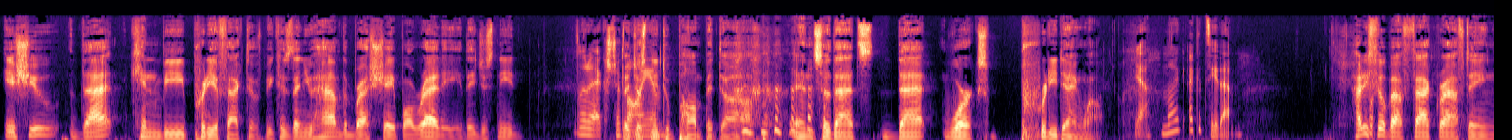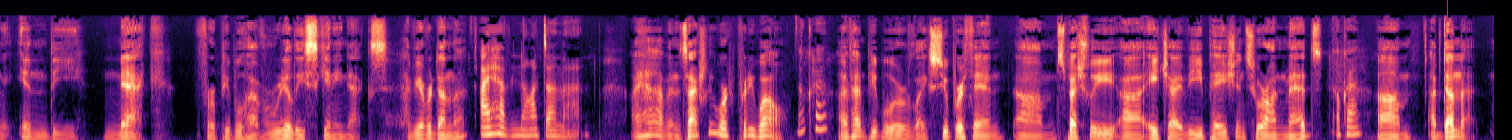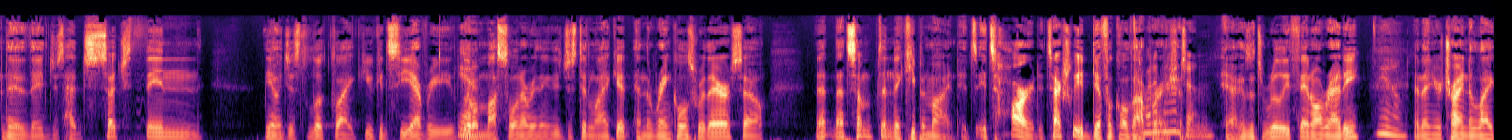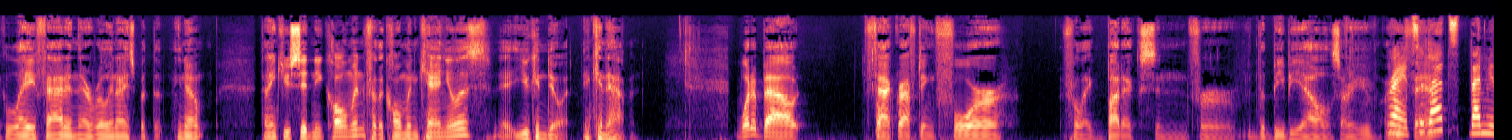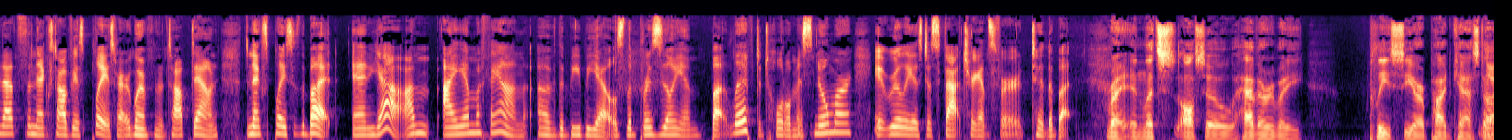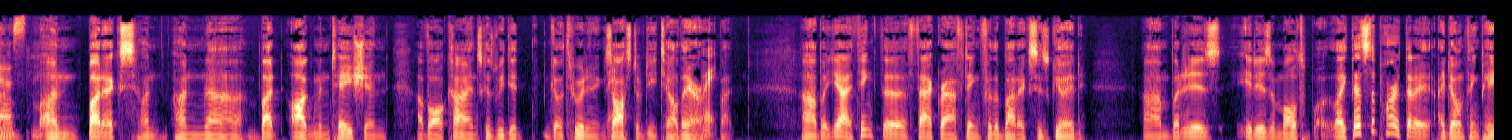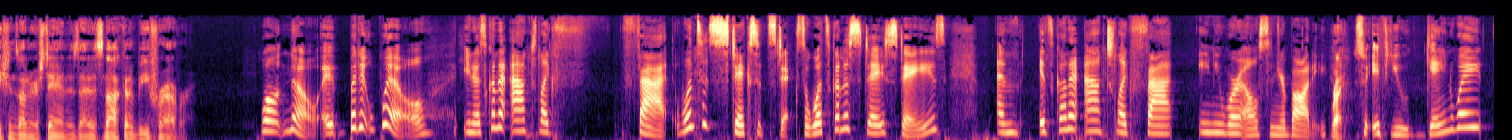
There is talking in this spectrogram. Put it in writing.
issue that can be pretty effective because then you have the breast shape already they just need a little extra they volume. just need to pump it up and so that's that works pretty dang well yeah, like, I could see that. How do you feel about fat grafting in the neck for people who have really skinny necks? Have you ever done that? I have not done that. I have, and it's actually worked pretty well. Okay. I've had people who are like super thin, um, especially uh, HIV patients who are on meds. Okay. Um, I've done that. They, they just had such thin, you know, it just looked like you could see every Yeah. little muscle and everything. They just didn't like it, and the wrinkles were there. So that that's something to keep in mind. It's it's hard. It's actually a difficult operation. Yeah, because it's really thin already Yeah. and then you're trying to like lay fat in there really nice. But the, you know, thank you, Sydney Coleman, for the Coleman cannulas. You can do it. It can happen. What about fat grafting for for like buttocks and for the BBLs? Are you are you right. So that's I mean that's the next obvious place, right? We're going from the top down. The next place is the butt. And yeah, I'm I am a fan of the BBLs, the Brazilian butt lift, a total misnomer. It really is just fat transfer to the butt. right. And let's also have everybody please see our podcast Yes. on on buttocks on on uh, butt augmentation of all kinds because we did go through it in exhaustive detail there. Right. But uh, but yeah, I think the fat grafting for the buttocks is good. Um, but it is it is a multiple like that's the part that I, I don't think patients understand is that it's not going to be forever. Well, no, it, but it will. You know, it's going to act like f- fat. Once it sticks, it sticks. So what's going to stay stays, and it's going to act like fat anywhere else in your body. Right. So if you gain weight,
